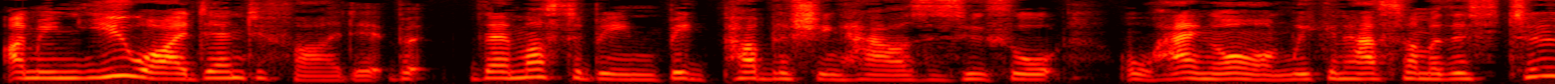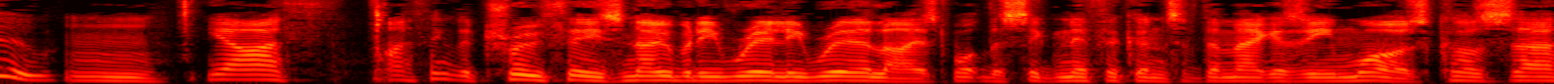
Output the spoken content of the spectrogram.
I mean, you identified it, but there must have been big publishing houses who thought, oh, hang on, we can have some of this too. Mm. Yeah, I, th I think the truth is nobody really realised what the significance of the magazine was, because, uh,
